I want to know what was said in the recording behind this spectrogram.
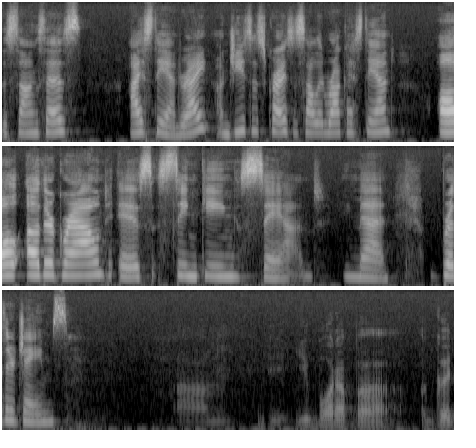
The song says, I stand, right? On Jesus Christ, the solid rock, I stand. All other ground is sinking sand. Amen. Brother James. Um, you brought up a, a good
